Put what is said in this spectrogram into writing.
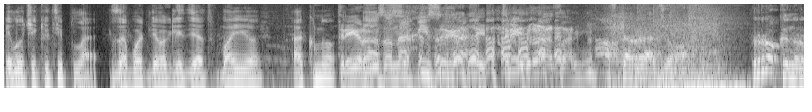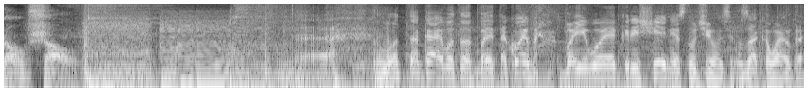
и лучики тепла заботливо глядят в мое окно. Три И раза всё. на бис три раза. Авторадио. Рок-н-ролл шоу. Вот такая вот, такое боевое крещение случилось у Зака Уайлда.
